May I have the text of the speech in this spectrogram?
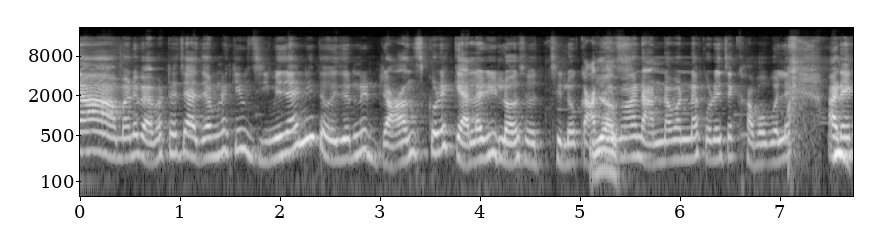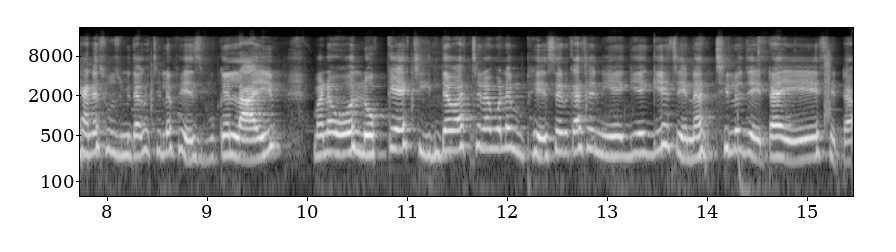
না মানে ব্যাপারটা হচ্ছে আজ আমরা কেউ জিমে যাইনি তো ওই জন্য ডান্স করে ক্যালারি লস হচ্ছিল। কাকিমা রান্না বান্না করেছে খাব বলে। আর এখানে সুস্মিতা করছিল ফেসবুকে লাইভ মানে ও লোককে চিনতে পারছে না বলে ফেসের কাছে নিয়ে গিয়ে গিয়ে চেনাচ্ছিল যে এটা এ সেটা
